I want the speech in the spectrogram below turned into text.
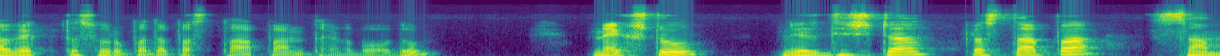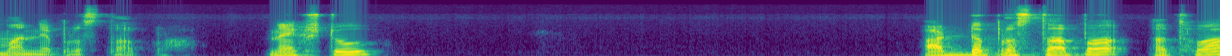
ಅವ್ಯಕ್ತ ಸ್ವರೂಪದ ಪ್ರಸ್ತಾಪ ಅಂತ ಹೇಳ್ಬೋದು ನೆಕ್ಸ್ಟು ನಿರ್ದಿಷ್ಟ ಪ್ರಸ್ತಾಪ ಸಾಮಾನ್ಯ ಪ್ರಸ್ತಾಪ. ನೆಕ್ಸ್ಟು ಅಡ್ಡ ಪ್ರಸ್ತಾಪ ಅಥವಾ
